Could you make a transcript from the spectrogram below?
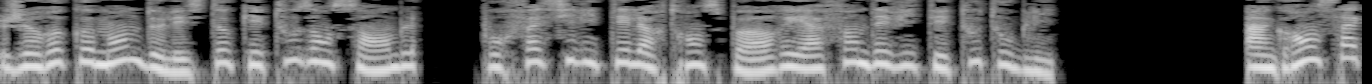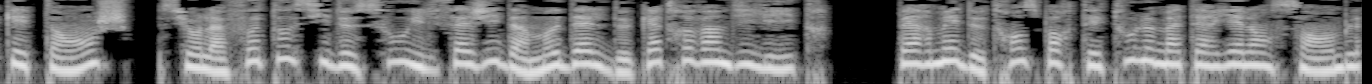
je recommande de les stocker tous ensemble, pour faciliter leur transport et afin d'éviter tout oubli. Un grand sac étanche, sur la photo ci-dessous il s'agit d'un modèle de 90 litres, permet de transporter tout le matériel ensemble,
